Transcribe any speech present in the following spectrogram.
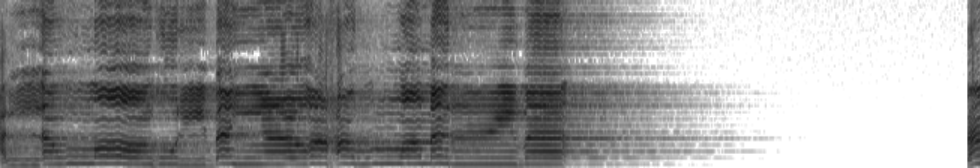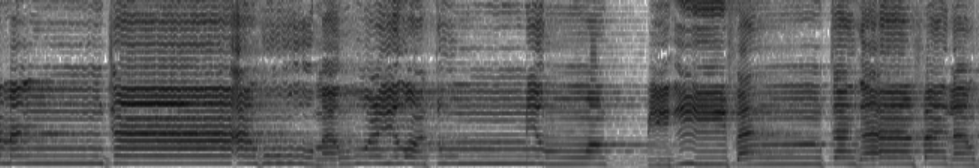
احل الله وحرم الربا. فمن جاءه موعظة من ربه فانتهى فله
